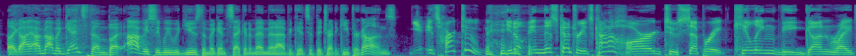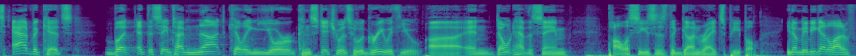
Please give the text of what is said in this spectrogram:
like I, I'm, I'm against them, but obviously we would use them against Second Amendment advocates if they try to keep their guns. It's hard to, you know, in this country, it's kind of hard to separate killing the gun rights advocates, but at the same time, not killing your constituents who agree with you uh, and don't have the same policies as the gun rights people. You know, maybe you got a lot of,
